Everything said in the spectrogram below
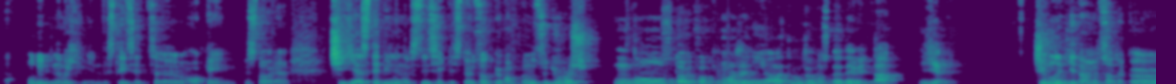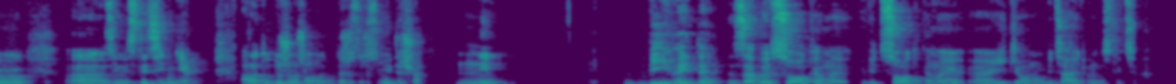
Так, будуть невигідні інвестиції, це окей, історія. Чи є стабільні інвестиції, які 100% вам принесуть гроші? Ну, 100% може ні, але 99 так, є. Чи великий там відсоток е, з інвестицій? Ні. Але тут дуже важливо теж зрозуміти, що не бігайте за високими відсотками, е, які вам обіцяють в інвестиціях.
